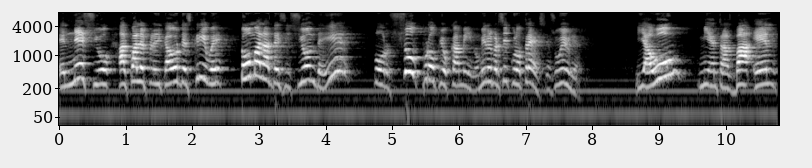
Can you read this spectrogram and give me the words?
El necio al cual el predicador describe toma la decisión de ir por su propio camino. Mira el versículo 3 en su Biblia. Y aún mientras va el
